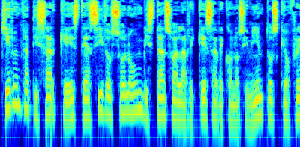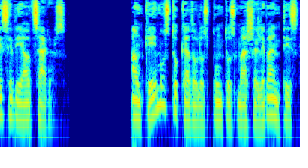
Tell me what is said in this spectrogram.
quiero enfatizar que este ha sido solo un vistazo a la riqueza de conocimientos que ofrece The Outsiders. Aunque hemos tocado los puntos más relevantes,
